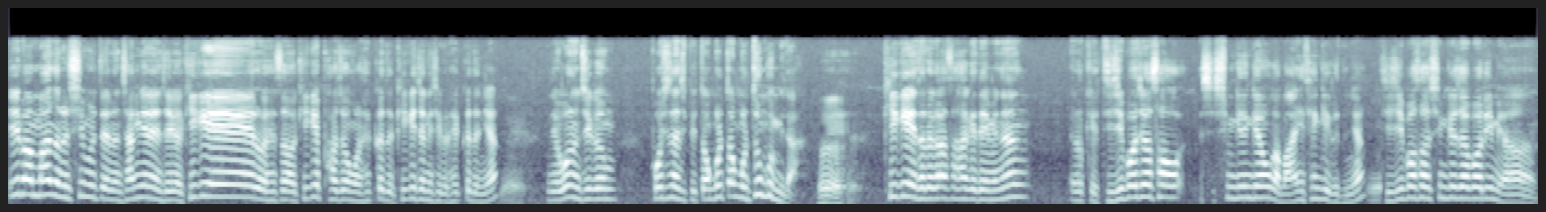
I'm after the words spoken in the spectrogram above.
일반 마늘을 심을 때는 작년에 저희가 기계로 해서 기계 파종을 했거든, 기계 정식을 했거든요. 네. 근데 이거는 지금 보시다시피 동글동글 둥굽니다. 네. 기계에 들어가서 하게 되면은 이렇게 뒤집어져서 시- 심기는 경우가 많이 생기거든요. 예. 뒤집어서 심겨져 버리면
